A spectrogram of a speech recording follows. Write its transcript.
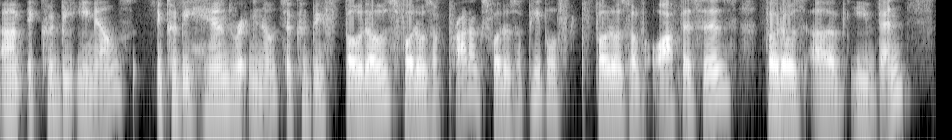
Um, it could be emails, it could be handwritten notes, it could be photos, photos of products, photos of people, photos of offices, photos of events.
